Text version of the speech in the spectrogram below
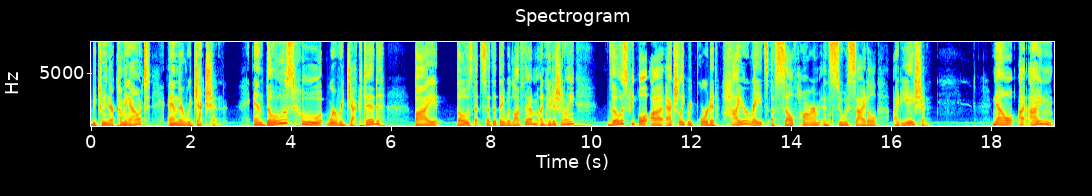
between their coming out and their rejection. And those who were rejected by those that said that they would love them unconditionally those people uh, actually reported higher rates of self harm and suicidal ideation. Now, I, I'm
